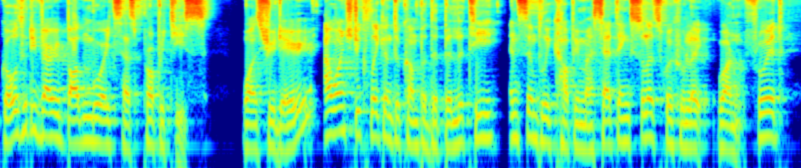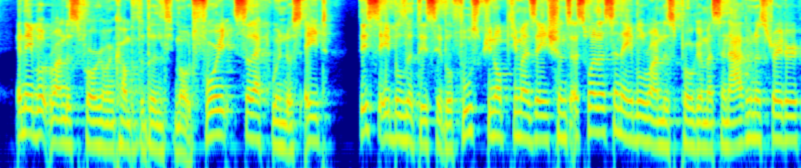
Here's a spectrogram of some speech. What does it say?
go to the very bottom where it says properties. Once you're there, I want you to click onto compatibility and simply copy my settings. So let's quickly run through it. Enable run this program in compatibility mode 4, select Windows 8, disable the disable full screen optimizations, as well as enable run this program as an administrator,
